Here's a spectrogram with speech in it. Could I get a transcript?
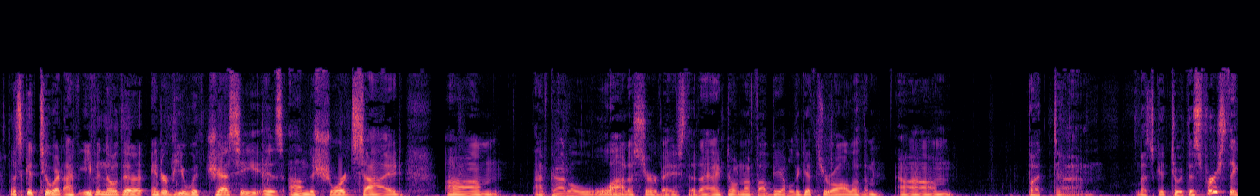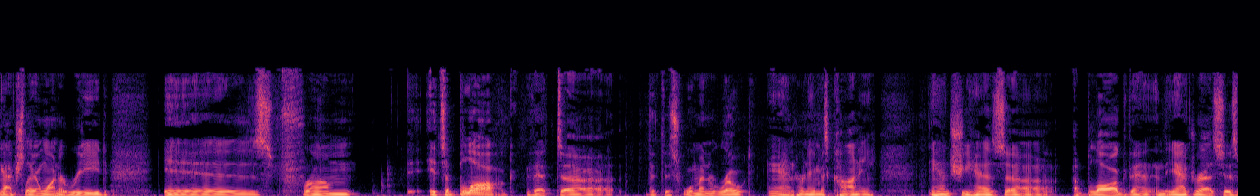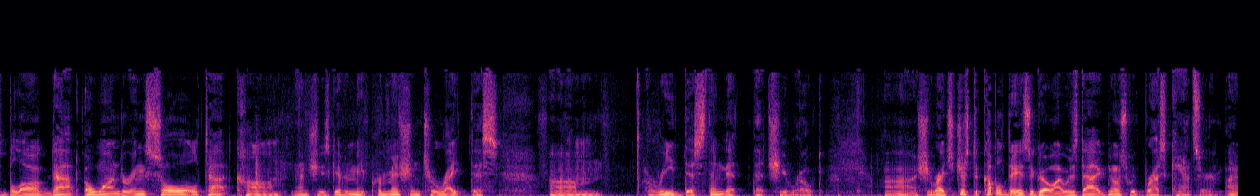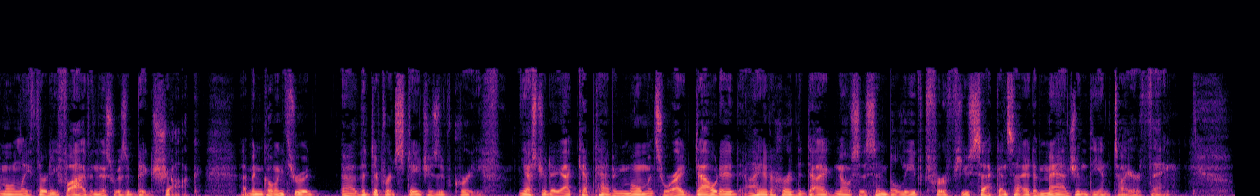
let's get to it. I've, even though the interview with Jessie is on the short side, um, I've got a lot of surveys that I don't know if I'll be able to get through all of them. Um, but um, let's get to it. This first thing, actually, I want to read is from. It's a blog that uh, that this woman wrote, and her name is Connie, and she has uh, a blog. Then, and the address is blog.awanderingsoul.com, and she's given me permission to write this, um, read this thing that that she wrote. Uh, she writes, just a couple days ago I was diagnosed with breast cancer. I am only 35 and this was a big shock. I've been going through uh, the different stages of grief. Yesterday I kept having moments where I doubted I had heard the diagnosis and believed for a few seconds I had imagined the entire thing.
